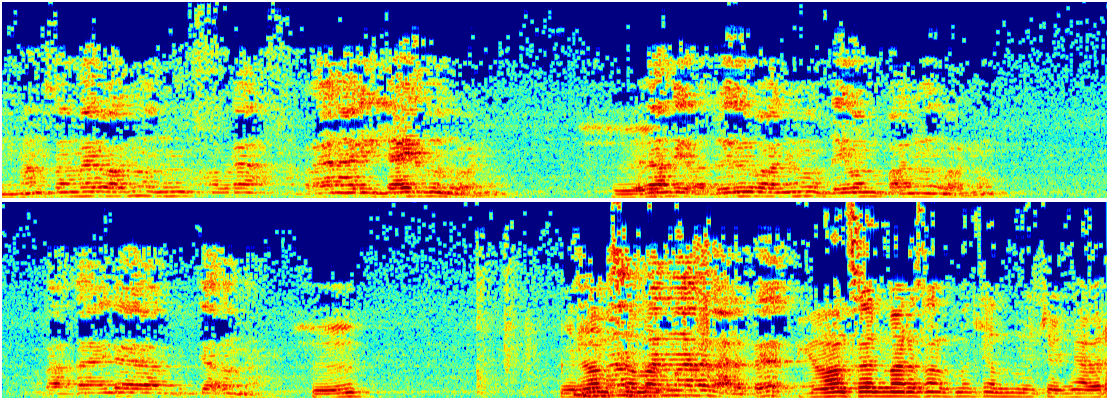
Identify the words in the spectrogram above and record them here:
മീമാംസന്മാര് പറഞ്ഞു അവിടെ പറയാൻ ആരും ഇല്ലായിരുന്നു എന്ന് പറഞ്ഞു. വേദാന്തികൾ അദ്വൈതർ പറഞ്ഞു ദൈവം പറഞ്ഞു എന്ന് പറഞ്ഞു. അപ്പൊ അതതിന്റെ വ്യത്യാസം എന്താണ് സംബന്ധിച്ച് കാലത്ത് മീമാംസകന്മാരെ സംബന്ധിച്ചെന്ന് വെച്ച് കഴിഞ്ഞാൽ അവർ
